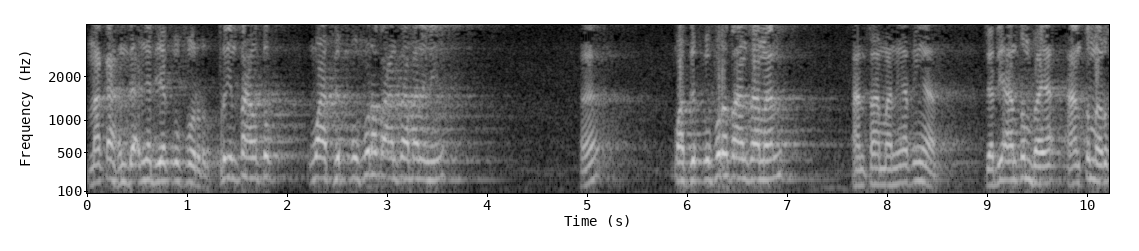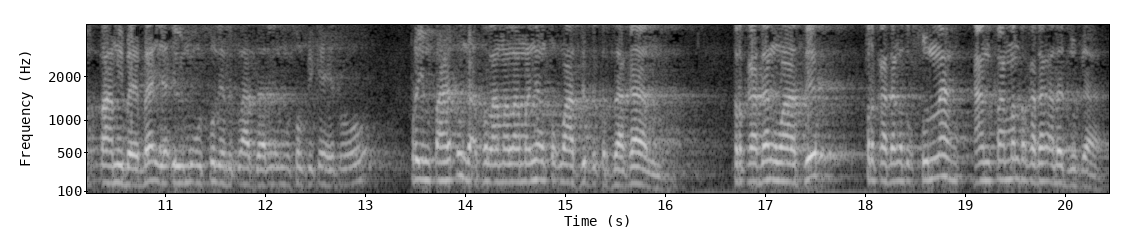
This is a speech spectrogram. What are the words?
Maka hendaknya dia kufur. Perintah untuk wajib kufur atau ancaman ini? Hah? Wajib kufur atau ancaman? Ancaman ingat-ingat. Jadi antum banyak antum harus pahami baik-baik ya ilmu usul yang dipelajari ilmu usul fikih itu. Perintah itu enggak selama-lamanya untuk wajib dikerjakan. Terkadang wajib, terkadang untuk sunnah, ancaman terkadang ada juga.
